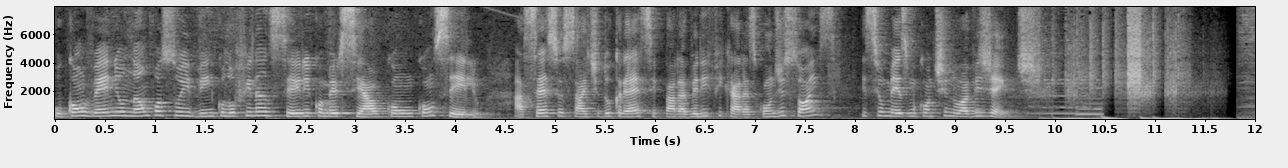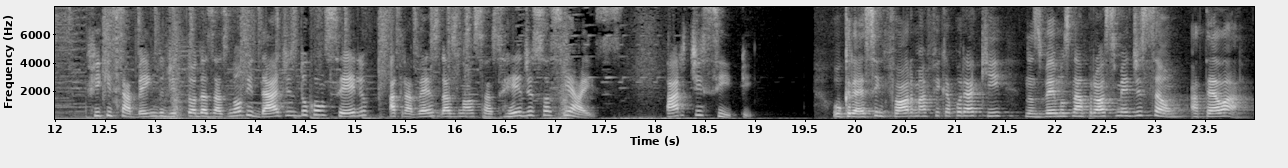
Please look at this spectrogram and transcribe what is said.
O convênio não possui vínculo financeiro e comercial com o Conselho. Acesse o site do Cresce para verificar as condições e se o mesmo continua vigente. Fique sabendo de todas as novidades do Conselho através das nossas redes sociais. Participe! O Cresce Informa fica por aqui. Nos vemos na próxima edição. Até lá!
